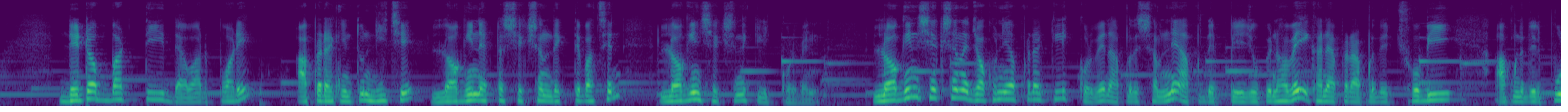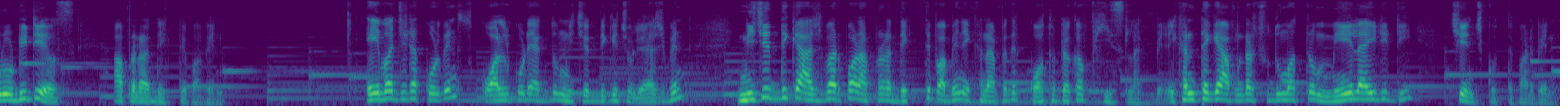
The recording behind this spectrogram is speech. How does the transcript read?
ডেট অফ বার্থটি দেওয়ার পরে আপনারা কিন্তু নিচে লগ ইন একটা সেকশন দেখতে পাচ্ছেন। লগ ইন সেকশনে ক্লিক করবেন। লগ ইন সেকশনে যখনই আপনারা ক্লিক করবেন, আপনাদের সামনে আপনাদের পেজ ওপেন হবে। এখানে আপনারা আপনাদের ছবি, আপনাদের পুরো ডিটেলস আপনারা দেখতে পাবেন। এবার যেটা করবেন স্কল করে একদম নিচের দিকে চলে আসবেন। নিচের দিকে আসবার পর আপনারা দেখতে পাবেন এখানে আপনাদের কত টাকা ফিস লাগবে। এখান থেকে আপনারা শুধুমাত্র মেল আইডিটি চেঞ্জ করতে পারবেন।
